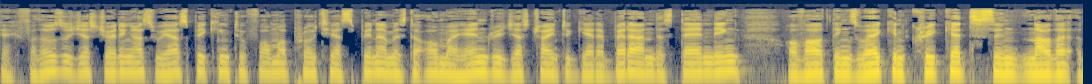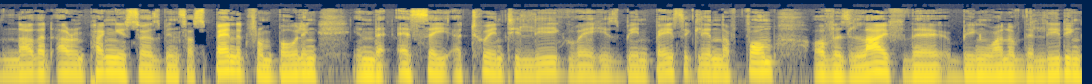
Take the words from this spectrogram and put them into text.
Okay, for those who are just joining us, we are speaking to former Protea spinner Mr. Omar Henry, just trying to get a better understanding of how things work in cricket since now that now that Aaron Phangiso has been suspended from bowling in the SA 20 League, where he's been basically in the form of his life there, being one of the leading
